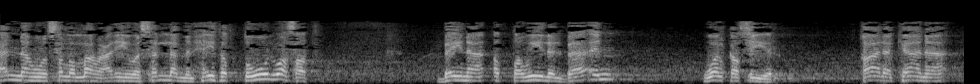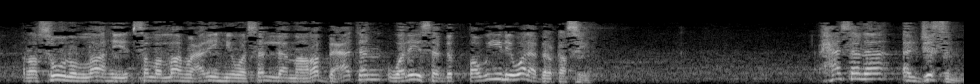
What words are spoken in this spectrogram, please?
أنه صلى الله عليه وسلم من حيث الطول وسط بين الطويل البائن والقصير. قال كان رسول الله صلى الله عليه وسلم ربعة وليس بالطويل ولا بالقصير. حسن الجسم.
